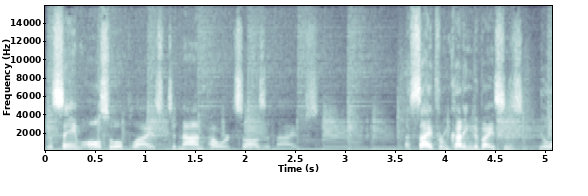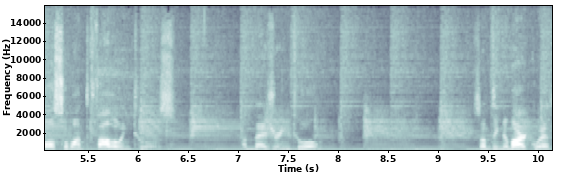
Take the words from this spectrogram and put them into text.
The same also applies to non-powered saws and knives. Aside from cutting devices, you'll also want the following tools. A measuring tool, something to mark with,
